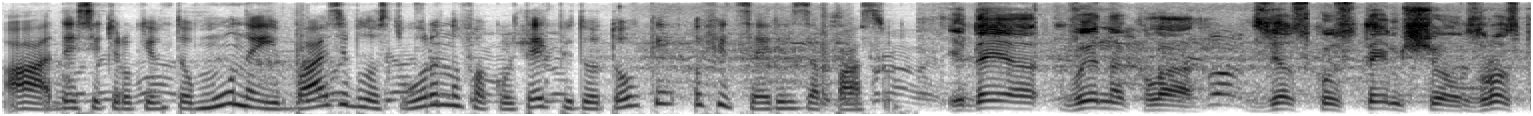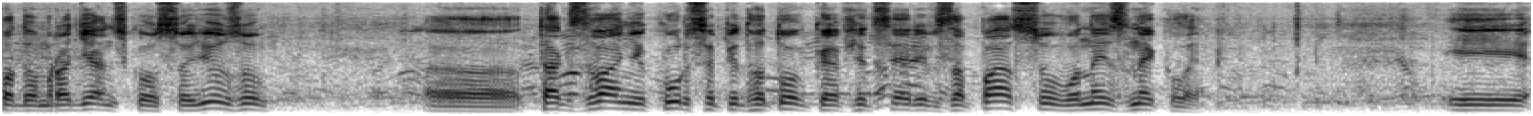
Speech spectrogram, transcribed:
А 10 років тому на її базі було створено факультет підготовки офіцерів запасу. Ідея виникла в зв'язку з тим, що з розпадом Радянського Союзу е, так звані курси підготовки офіцерів запасу вони зникли. І е,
